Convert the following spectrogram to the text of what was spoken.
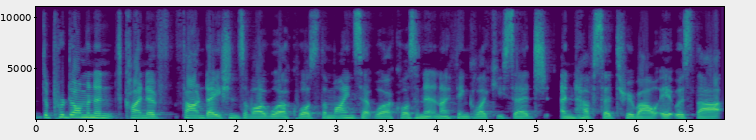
the predominant kind of foundations of our work was the mindset work, wasn't it? And I think, like you said, and have said throughout, it was that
